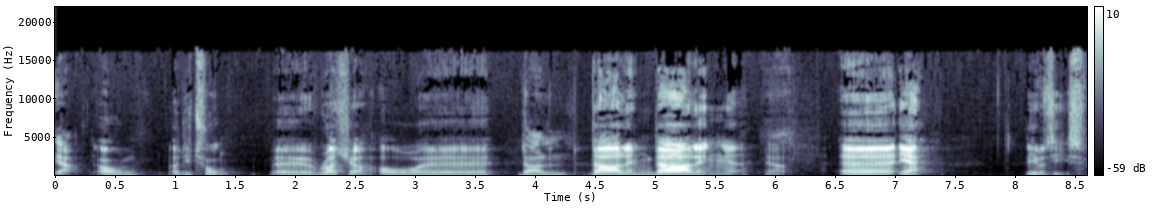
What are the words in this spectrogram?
ja, og, og de to. Øh, Roger og øh, darling. Darling. Darling, ja. Ja. Øh, ja, lige præcis.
